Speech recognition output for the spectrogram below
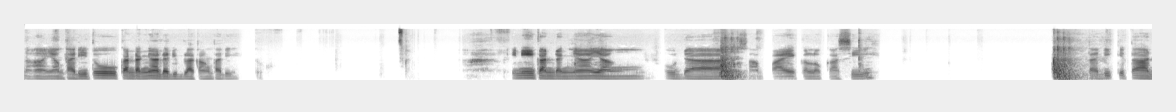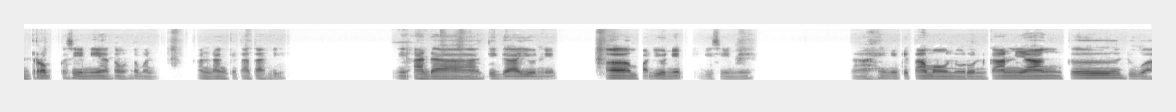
Nah, yang tadi itu kandangnya ada di belakang tadi. Ini kandangnya yang udah sampai ke lokasi. Tadi kita drop ke sini ya, teman-teman. Kandang kita tadi. Ini ada tiga unit, eh, empat unit di sini. Nah, ini kita mau nurunkan yang kedua.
